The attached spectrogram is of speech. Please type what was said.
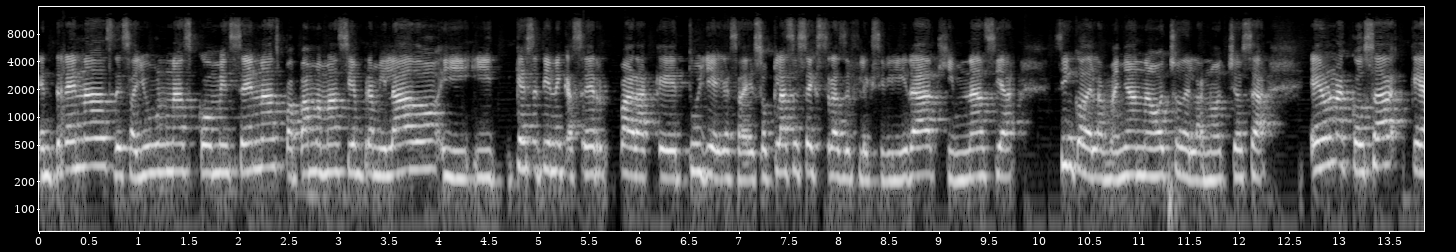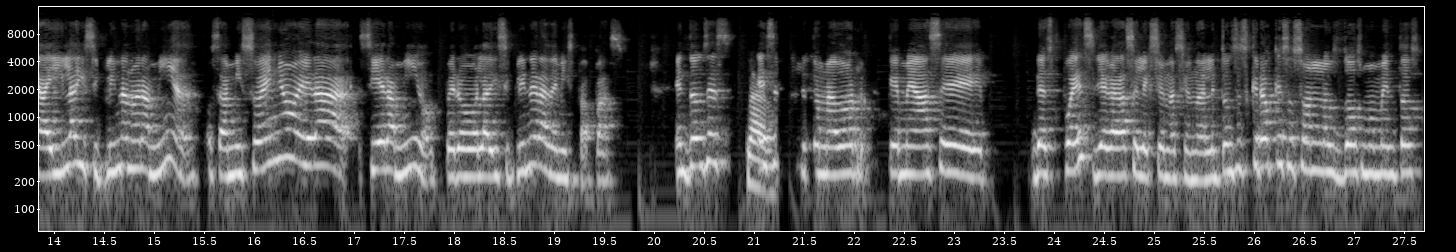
entrenas, desayunas, comes, cenas, papá, mamá siempre a mi lado y, y, qué se tiene que hacer para que tú llegues a eso. Clases extras de flexibilidad, gimnasia, 5 de la mañana, 8 de la noche, o sea, era una cosa que ahí la disciplina no era mía, o sea, mi sueño era, sí era mío, pero la disciplina era de mis papás. Entonces, ese es el detonador que me hace después llegar a selección nacional. Entonces, creo que esos son los dos momentos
